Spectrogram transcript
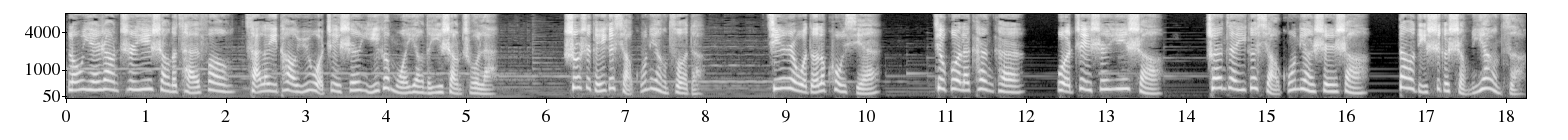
龙岩让制衣裳的裁缝裁了一套与我这身一个模样的衣裳出来，说是给一个小姑娘做的。今日我得了空闲。”就过来看看，我这身衣裳，穿在一个小姑娘身上，到底是个什么样子。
